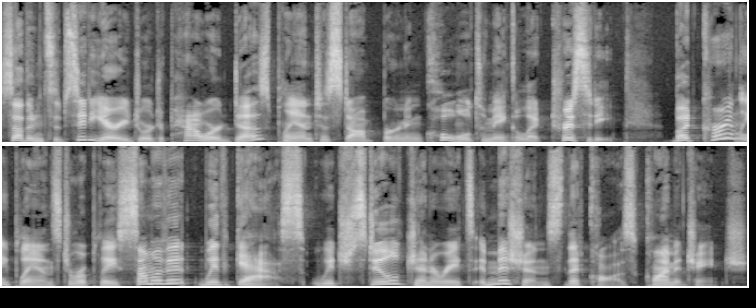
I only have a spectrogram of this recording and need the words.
Southern subsidiary Georgia Power does plan to stop burning coal to make electricity, but currently plans to replace some of it with gas, which still generates emissions that cause climate change.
